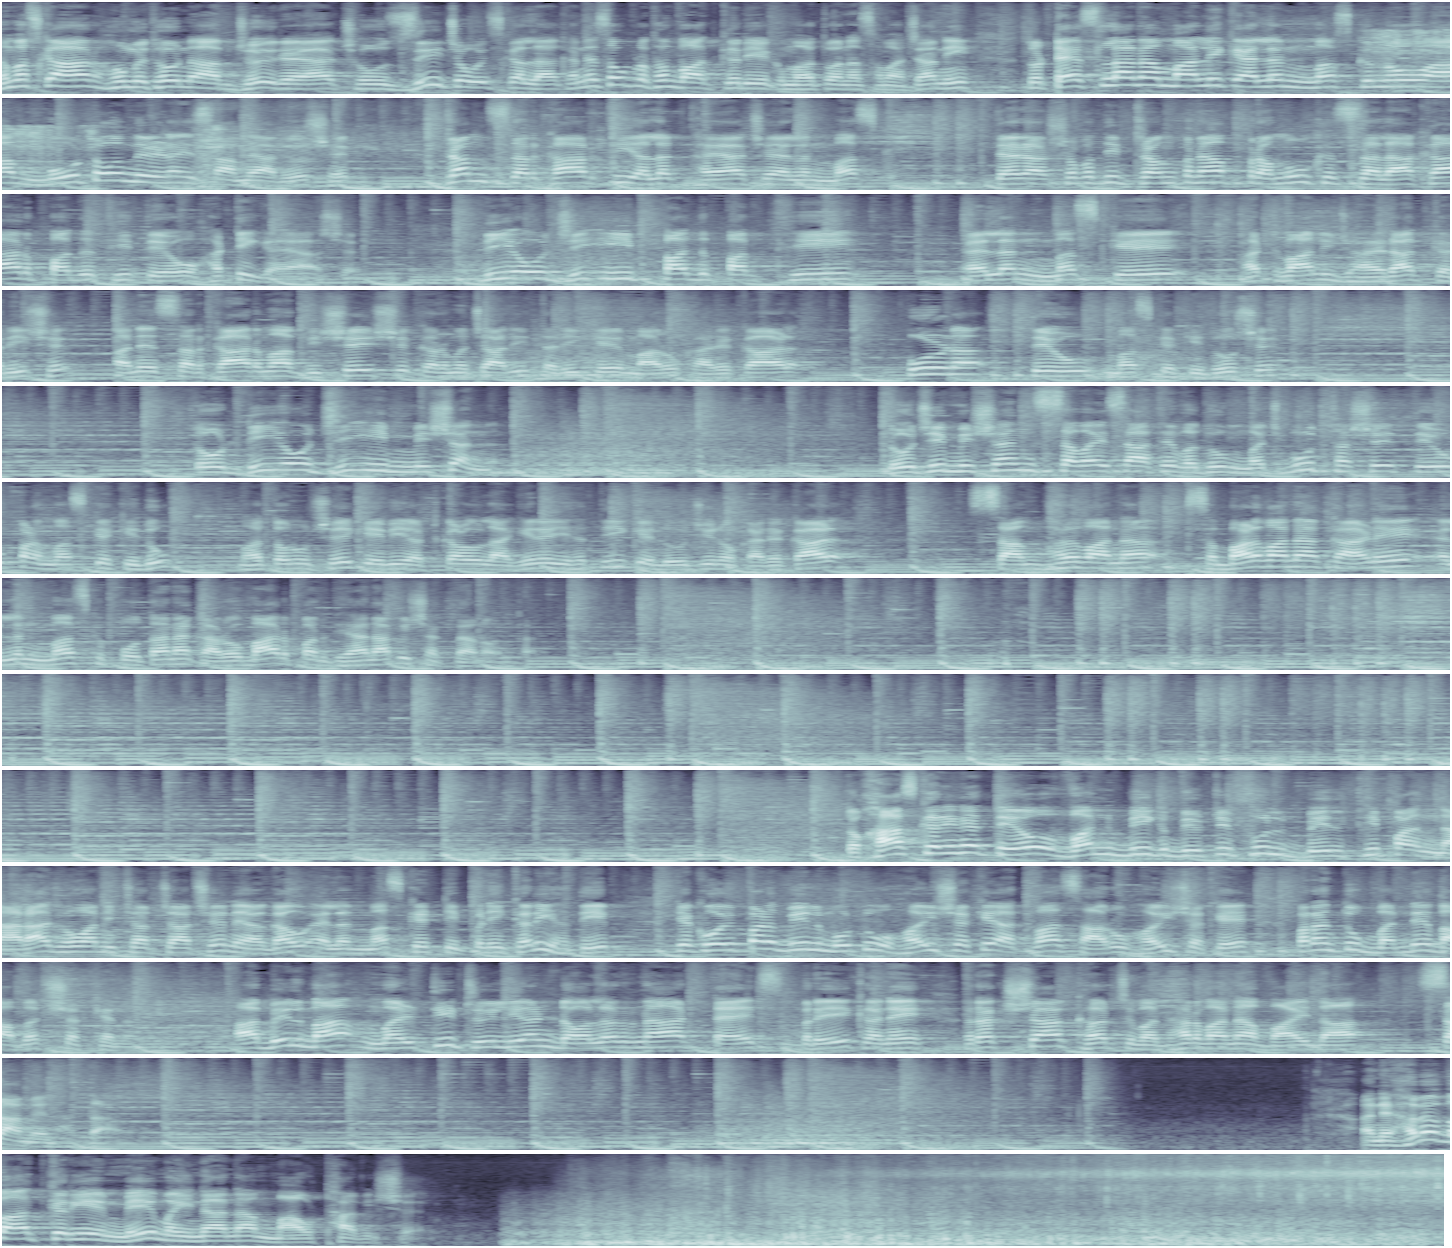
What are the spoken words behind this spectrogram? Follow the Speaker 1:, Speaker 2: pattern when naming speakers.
Speaker 1: નમસ્કાર, હું મિથુન, આપ જોઈ રહ્યા છો ઝી ચોવીસ કલાક અને સૌ પ્રથમ વાત કરીએ એક મહત્વના સમાચારની. તો ટેસ્લાના માલિક એલન મસ્કનો આ મોટો નિર્ણય સામે આવ્યો છે. ટ્રમ્પ સરકારથી અલગ થયા છે એલન મસ્ક. ત્યારે રાષ્ટ્રપતિ ટ્રમ્પના પ્રમુખ સલાહકાર પદથી તેઓ હટી ગયા છે. ડીઓજીઈ પદ પરથી એલન મસ્કે હટવાની જાહેરાત કરી છે અને સરકારમાં વિશેષ કર્મચારી તરીકે મારો કાર્યકાળ પૂર્ણ, તેવું મસ્કે કીધું છે. તો ડીઓજીઈ મિશન. ડોજી મિશન સમય સાથે વધુ મજબૂત થશે તેવું પણ મસ્કે કીધું. મહત્વનું છે કે એવી અટકળો લાગી રહી હતી કે ડોજીનો કાર્યકાળ સાંભળવાના સંભાળવાના કારણે એલન મસ્ક પોતાના કારોબાર પર ધ્યાન આપી શકતા નહોતા. તો ખાસ કરીને તેઓ વન બિગ બ્યુટીફુલ બિલથી પણ નારાજ હોવાની ચર્ચા છે અને અગાઉ એલન મસ્કે ટિપ્પણી કરી હતી કે કોઈ પણ બિલ મોટું હોઈ શકે અથવા સારું હોઈ શકે, પરંતુ બંને બાબત શક્ય નથી. આ બિલમાં મલ્ટી ટ્રિલિયન ડોલરના ટેક્સ બ્રેક અને રક્ષા ખર્ચ વધારવાના વાયદા સામેલ હતા. અને હવે વાત કરીએ મે મહિનાના માવઠા વિશે.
